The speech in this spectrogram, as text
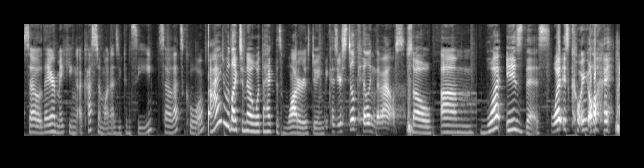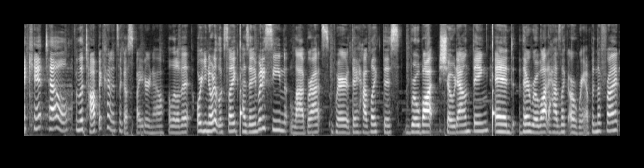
So they are making a custom one as you can see. So that's cool. I would like to know what the heck this water is doing because you're still killing the mouse. So, um, what is this? What is going on? I can't tell. From the top, it kind of, it's like a spider now, a little bit. Or you know what it looks like? Has anybody seen Lab Rats where they have like this robot showdown thing and their robot has like a ramp in the front?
